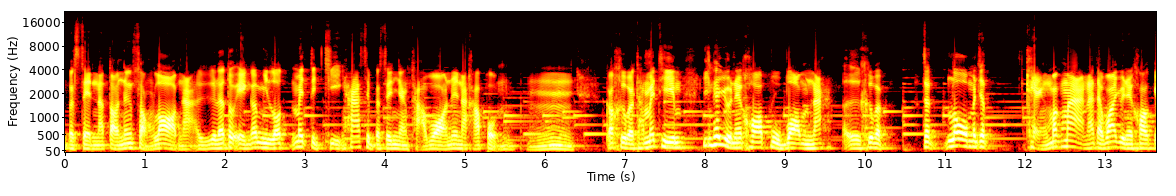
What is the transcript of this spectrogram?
40%นะต่อเนื่อง 2 รอบนะเออแล้วตัวเองก็มีลดไม่ติดขีดอีก50%อย่างถาวรด้วยนะครับผมอืมก็คือแบบทำให้ทีม ยิ่งถ้าอยู่ในคอปู่บอมนะเออคือแบบจะโล่มันจะ แข็งมากๆนะ แต่ว่าอยู่ในคอเก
